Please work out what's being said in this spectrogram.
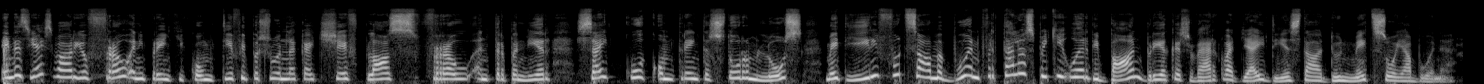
en dis juist waar jou vrou in die prentjie kom TV persoonlikheid chef blaas vrou entrepreneur. Sy kook omtrent 'n storm los met hierdie voedsame boon vertel ons bietjie oor die baanbrekers werk wat jy deesdae doen met sojabone.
